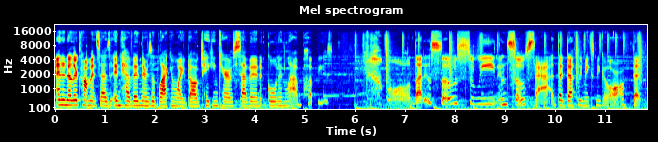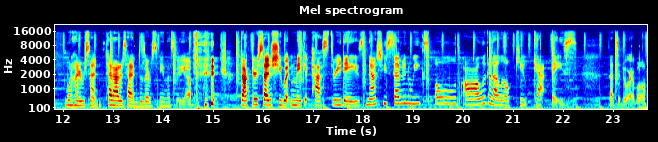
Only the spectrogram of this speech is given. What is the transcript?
And another comment says, In heaven, there's a black and white dog taking care of seven golden lab puppies. Oh, that is so sweet and so sad. That definitely makes me go, aw. That 100%, 10 out of 10 deserves to be in this video. Doctor said she wouldn't make it past three days. Now she's seven weeks old. Aw, look at that little cute cat face. That's adorable.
